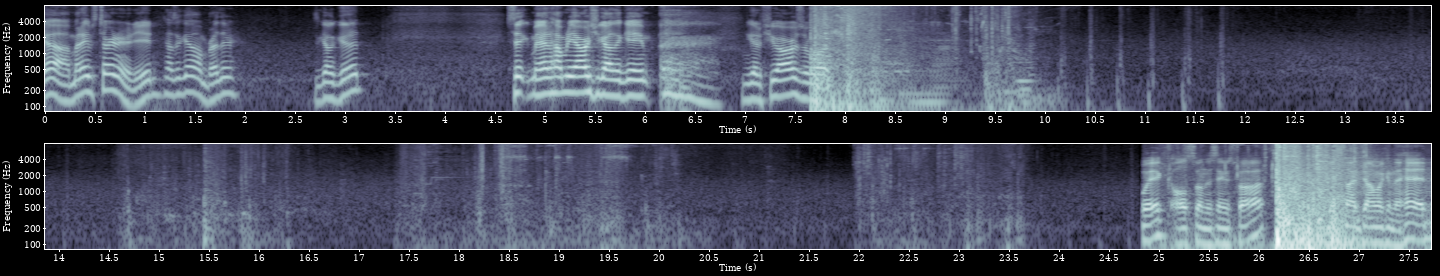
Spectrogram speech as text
Yeah, my name's Turner, dude. How's it going, brother? Is it going good? Sick, man. How many hours you got in the game? you got a few hours or what? Wick, also in the same spot. Just sniped John Wick in the head.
